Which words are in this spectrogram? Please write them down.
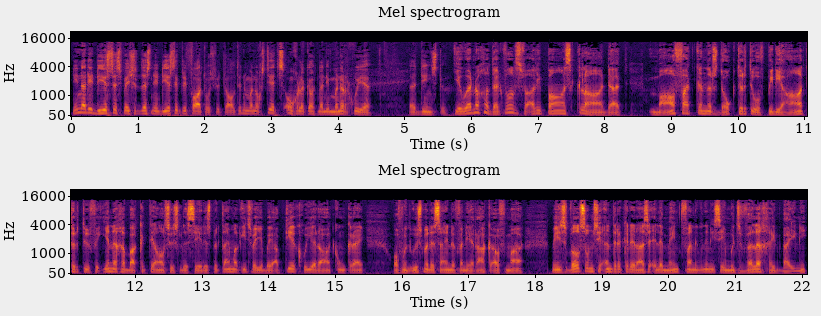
nie na die duurste spesialis nie, die duurste privaat hospitaal toe, maar nog steeds ongelukkig na die minder goeie uh, diens toe. Jy hoor nogal dikwels vir al die paas kla dat ma vat kinders dokter toe of pediater toe vir enige bakketel soos hulle sê. Dis bytelmal iets wat jy by apteek goeie raad kon kry of met hoesmedisyne van die rak af maar mense wil soms die indruk hê daar's 'n element van ek wil nie sê moetswilligheid by nie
